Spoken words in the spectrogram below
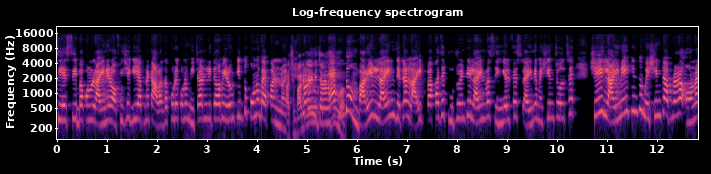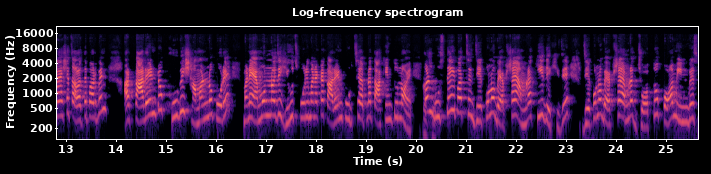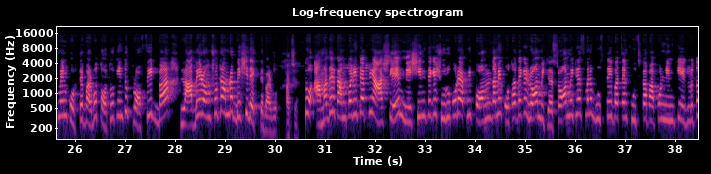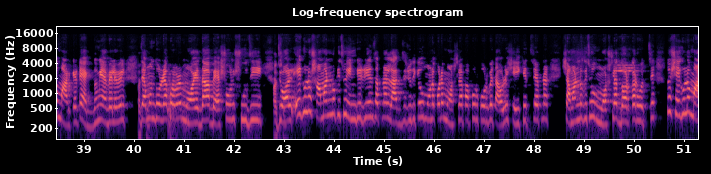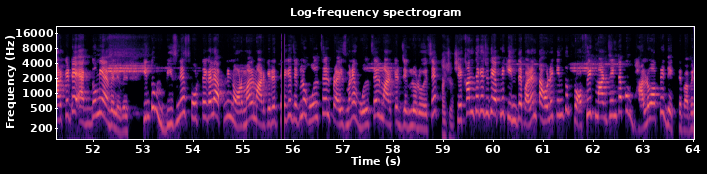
সিএসসি বা কোনো লাইনের অফিসে গিয়ে আপনাকে আলাদা করে কোনো মিটার নিতে হবে এরকম কিন্তু কোনো ব্যাপার নয়। আচ্ছা বাড়ির লাইনে চালানো সম্ভব? একদম বাড়ির লাইন যেটা লাইট পাকা যে টু টোয়েন্টি লাইন বা সিঙ্গেল ফেস লাইনে মেশিন চলছে সেই লাইনেই কিন্তু মেশিনটা আপনারা অনায়াসে চালাতে পারবেন। আর কারেন্টও খুবই সামান্য পড়ে মানে এমন নয় যে হিউজ পরিমাণ একটা কারেন্ট পুড়ছে আপনার তা কিন্তু নয়। কারণ আচ্ছা, বুঝতেই পাচ্ছেন যে কোনো ব্যবসায় আমরা কি দেখি যে যে কোনো ব্যবসায় আমরা যত কম ইনভেস্টমেন্ট করতে পারব তত কিন্তু প্রফিট বা লাভের অংশটা আমরা বেশি দেখতে পারব। আচ্ছা। তো আমাদের কোম্পানিতে আপনি আসলে মেশিন থেকে শুরু করে আপনি কম দামে কোথা থেকে র মেটেরিয়ালস র মেটেরিয়ালস মানে বুঝতেই পাচ্ছেন ফুচকা পাপড় নিমকি এগুলো তো মার্কেটে একদমই অ্যাভেলেবেল আচ্ছা, যেমন ধরে রাখো আবার ময়দা বেসন সুজি আচ্ছা, জল এগুলো সামান্য কিছু ইনগ্রেডিয়েন্টস আপনার লাগছে। যদি কেউ মনে করে মশলা পাপড় করবে তাহলে সেই ক্ষেত্রে আপনার সামান্য কিছু মশলার দরকার হচ্ছে। তো সেগুলো মার্কেটে একদমই অ্যাভেলেবেল কিন্তু বিজনেস করতে গেলে আপনি নর্মাল মার্কেটের থেকে যেগুলো হোলসেল প্রাইস মানে হোলসেল মার্কেট যেগুলো রয়েছে আচ্ছা। সেখান থেকে যদি আপনি কিনতে পারেন তাহলে কিন্তু প্রফিট মার্জিনটা খুব ভালো আপনি দেখতে পাবেন।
